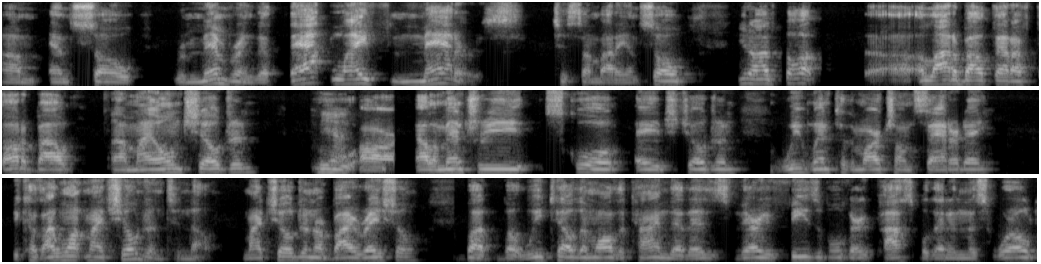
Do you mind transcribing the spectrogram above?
um, and so remembering that that life matters to somebody. And so, you know, I've thought a lot about that. I've thought about uh, my own children who yeah. are elementary school age children. We went to the march on Saturday because I want my children to know. My children are biracial, but but we tell them all the time that it's very feasible, very possible that in this world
